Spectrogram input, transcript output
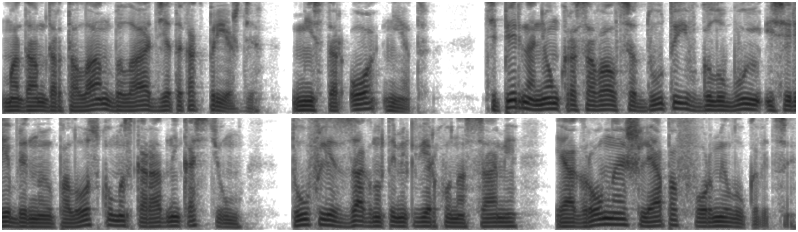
Мадам Д'Арталан была одета как прежде — Мистер О нет. Теперь на нем красовался дутый в голубую и серебряную полоску маскарадный костюм, туфли с загнутыми кверху носами и огромная шляпа в форме луковицы.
